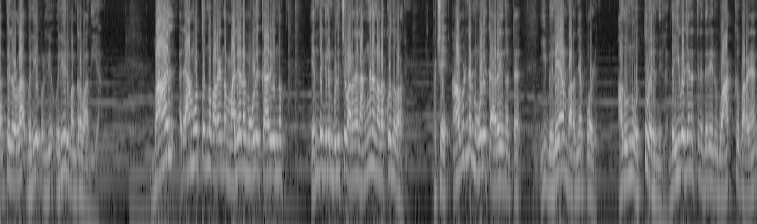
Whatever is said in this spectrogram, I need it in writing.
ത്തിലുള്ള വലിയ വലിയ- വലിയൊരു മന്ത്രവാദിയാണ് ബാൽ രാമോത്ത് എന്ന് പറയുന്ന മലയുടെ മുകളിൽ കയറി നിന്ന് എന്തെങ്കിലും വിളിച്ചു പറഞ്ഞാൽ അങ്ങനെ നടക്കുമെന്ന് പറഞ്ഞു. പക്ഷേ അവിടെ മുകളിൽ കയറി നിന്നിട്ട് ഈ ബലയാൻ പറഞ്ഞപ്പോൾ അതൊന്നും ഒത്തുവരുന്നില്ല ദൈവജനത്തിനെതിരെ ഒരു വാക്ക് പറയാൻ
